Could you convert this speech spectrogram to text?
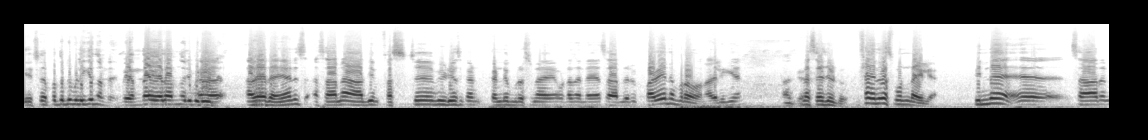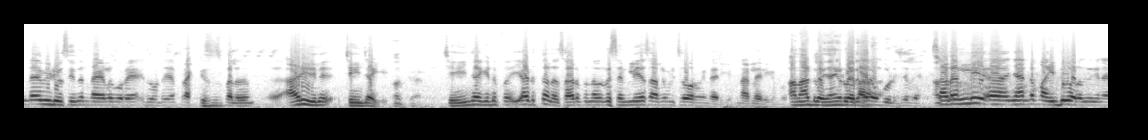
യേശു എപ്പോ തൊട്ട് വിളിക്കുന്നുണ്ട്. ഇപ്പൊ എന്താ ഏതാണെന്ന് ഒരു പിടി അതെ അതെ. ഞാൻ സാറിന് ആദ്യം ഫസ്റ്റ് വീഡിയോസ് കണ്ട് ഇംപ്രഷൻ ആയ ഉടൻ തന്നെ സാറിന്റെ ഒരു പഴയ നമ്പർ നമ്പറാണ് അതിലേക്ക് ഞാൻ മെസ്സേജ് ഇട്ടു. പക്ഷെ അതിന് റെസ്പോണ്ട് ഉണ്ടായില്ല. പിന്നെ സാറിന്റെ വീഡിയോസിൽ നിന്ന് ഉണ്ടായുള്ള കുറെ ഇതുകൊണ്ട് ഞാൻ പ്രാക്ടീസസ് പലതും ആ രീതിയിൽ ചേഞ്ച് ആക്കി. ചേഞ്ച് ആക്കിയിട്ട് ഇപ്പൊ ഈ അടുത്താണ്. സാർ ഇപ്പൊ റീസെന്റ് സാറിനെ വിളിച്ചത് ഓർമ്മയുണ്ടായിരിക്കും. നാട്ടിലായിരിക്കുമ്പോൾ ആ നാട്ടിലെ. ഞാൻ ഇങ്ങോട്ട് വരുന്നതിന് മുമ്പ് വിളിച്ചല്ലേ സഡൻലി ഞാൻ എന്റെ മൈൻഡ് പറഞ്ഞു ഇങ്ങനെ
